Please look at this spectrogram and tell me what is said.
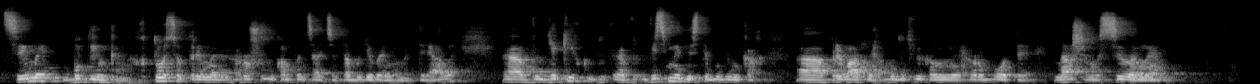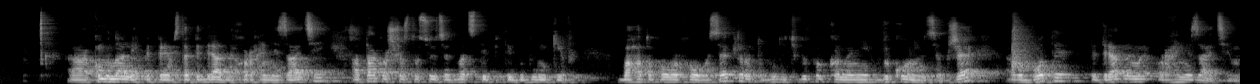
цими будинками. Хтось отримає грошову компенсацію та будівельні матеріали, е, в яких е, в 80 будинках е, приватних будуть виконані роботи нашими силами комунальних підприємств та підрядних організацій. А також що стосується 25 будинків багатоповерхового сектору, то будуть виконані виконуються вже роботи підрядними організаціями.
